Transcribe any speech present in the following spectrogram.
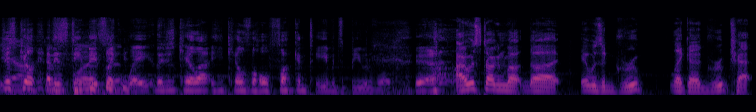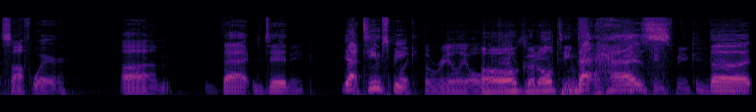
Just Yeah. kill, and his teammates like wait. They just kill out. He kills the whole fucking team. It's beautiful. Yeah. I was talking about the. It was a group like a group chat software, um, that did Speak? yeah TeamSpeak Like the really old. Oh, good old team. that has the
